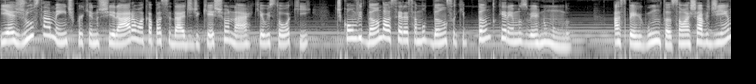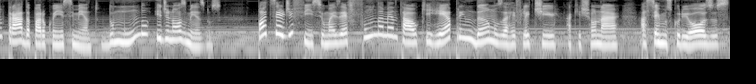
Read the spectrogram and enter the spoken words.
E é justamente porque nos tiraram a capacidade de questionar que eu estou aqui, te convidando a ser essa mudança que tanto queremos ver no mundo. As perguntas são a chave de entrada para o conhecimento, do mundo e de nós mesmos. Pode ser difícil, mas é fundamental que reaprendamos a refletir, a questionar, a sermos curiosos.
